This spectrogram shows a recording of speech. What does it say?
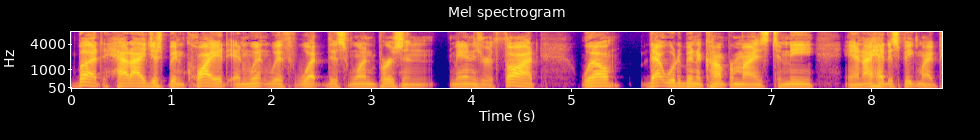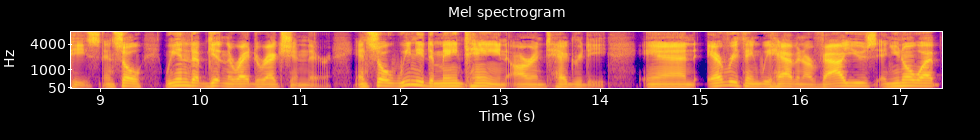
But had I just been quiet and went with what this one person manager thought, well, that would have been a compromise to me and I had to speak my piece. And so we ended up getting the right direction there. And so we need to maintain our integrity and everything we have in our values. And you know what?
